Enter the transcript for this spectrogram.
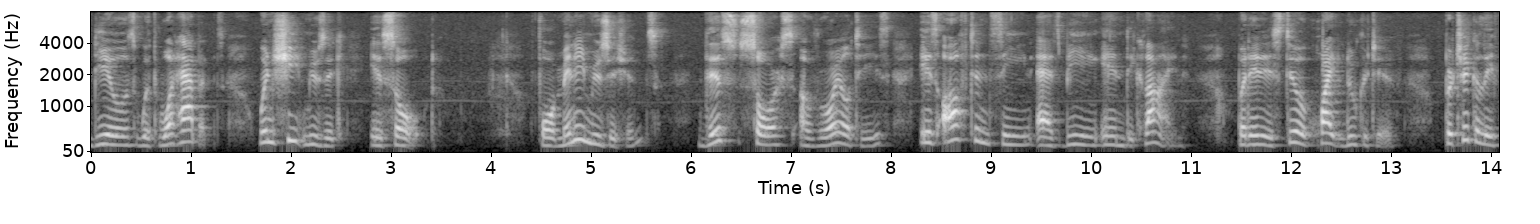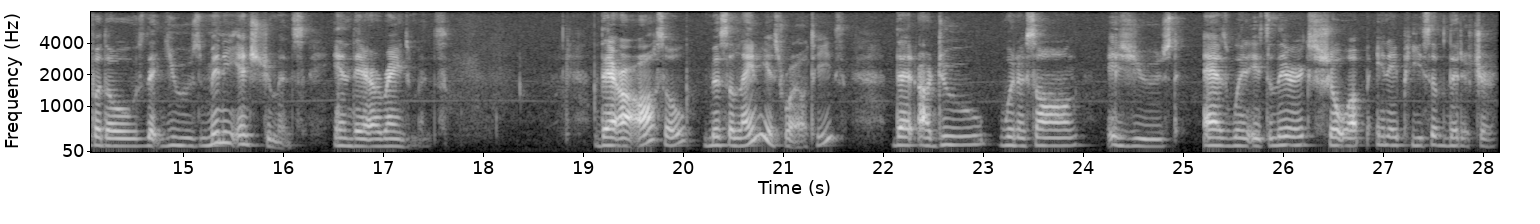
deals with what happens when sheet music is sold. For many musicians, this source of royalties is often seen as being in decline, but it is still quite lucrative particularly for those that use many instruments in their arrangements. There are also miscellaneous royalties that are due when a song is used as when its lyrics show up in a piece of literature,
